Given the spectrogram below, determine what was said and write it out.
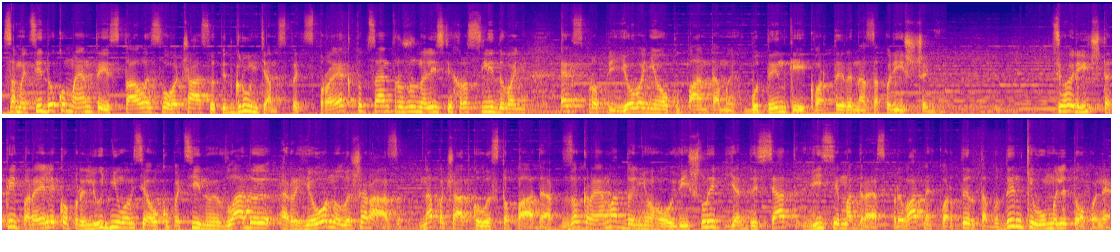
Саме ці документи і стали свого часу підґрунтям спецпроекту Центру журналістських розслідувань, експропрійовані окупантами будинки і квартири на Запоріжчині. Цьогоріч такий перелік оприлюднювався окупаційною владою регіону лише раз на початку листопада. Зокрема, до нього увійшли 58 адрес приватних квартир та будинків у Мелітополі.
